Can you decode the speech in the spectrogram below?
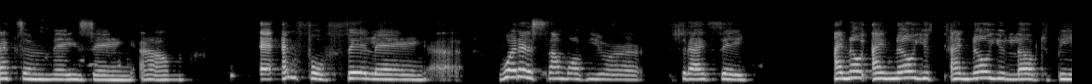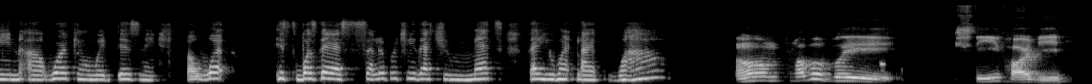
that's amazing um, and fulfilling. Uh, what are some of your, should I say, I know, I know you, I know you loved being uh, working with Disney, but what is was there a celebrity that you met that you went like, wow? Um, probably Steve Harvey.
